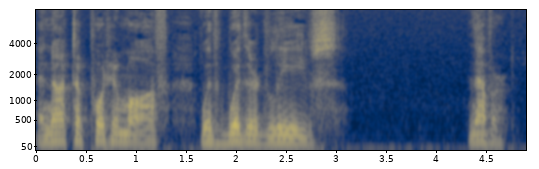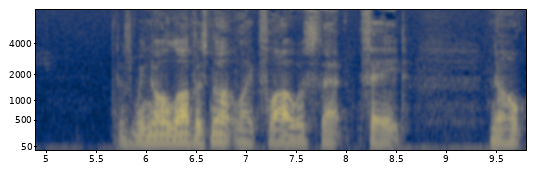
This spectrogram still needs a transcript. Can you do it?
and not to put him off with withered leaves. Never. Because we know love is not like flowers that fade. No,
